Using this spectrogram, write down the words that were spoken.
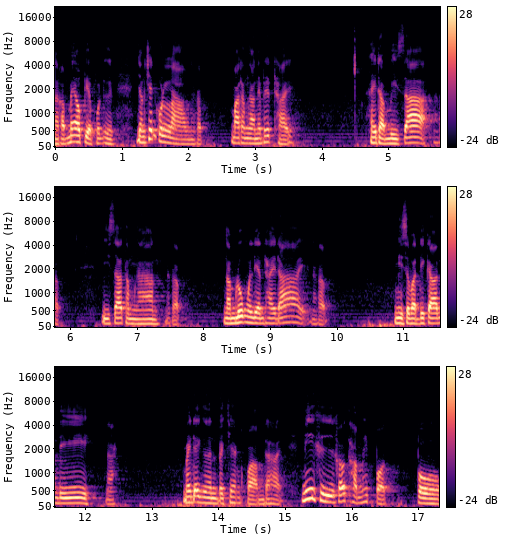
นะครับ ไม่เอาเปรียบคนอื่น อย่างเช่นคนลาวนะครับ มาทำงานในประเทศไทย ให้ทำวีซ่านะครับวีซ่าทำงานนะครับนำลูกมาเรียนไทยได้นะครับ มีสวัสดิการดีนะไม่ได้เงินไปแจ้งความได้ นี่คือเขาทำให้ปลอดโปร่ง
